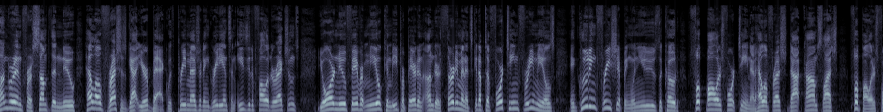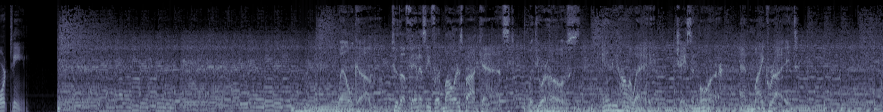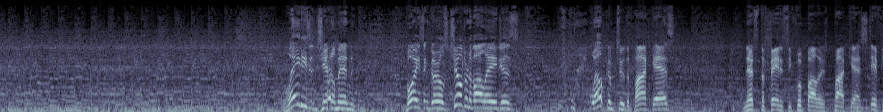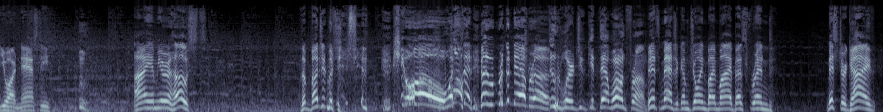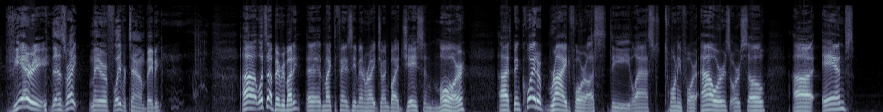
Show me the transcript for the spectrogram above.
Hungering for something new? HelloFresh has got your back. With pre-measured ingredients and easy-to-follow directions, your new favorite meal can be prepared in under 30 minutes. Get up to 14 free meals, including free shipping, when you use the code FOOTBALLERS14 at HelloFresh.com slash FOOTBALLERS14. To the Fantasy Footballers Podcast with your hosts, Andy Holloway, Jason Moore, and Mike Wright. Ladies and gentlemen, boys and girls, children of all ages, welcome to the podcast. That's the Fantasy Footballers Podcast. If you are nasty, I am your host, the Budget Magician. Whoa! What's Whoa! that? Abracadabra! Dude, where'd you get that wand from? It's magic. I'm joined by my best friend, Mr. Guy Fieri. That's right. Mayor of Flavortown, baby. Uh, what's up, everybody? Uh, Mike the Fantasy Man Wright, joined by Jason Moore. Uh, it's been quite a ride for us the last 24 hours or so, uh, and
